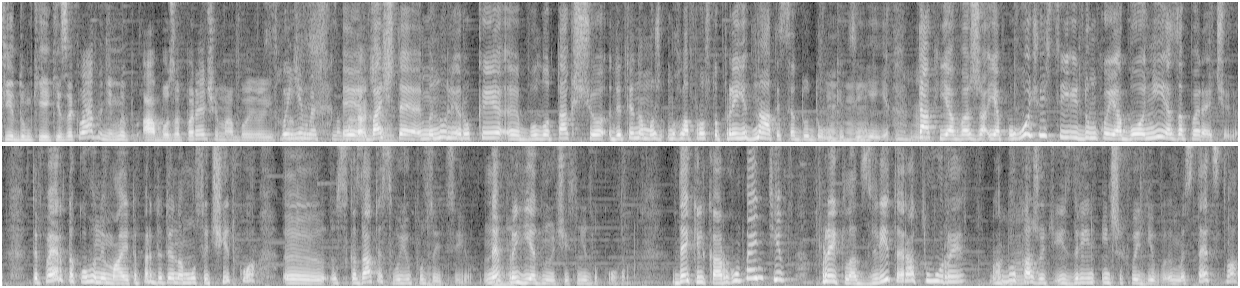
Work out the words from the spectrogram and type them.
ті думки, які закладені, ми або заперечуємо, або їх Своїми словами. Е, Так, Бачите, минулі роки е, було так, що дитина могла просто приєднатися до думки цієї. Так, я вважаю, я погоджуюсь з цією думкою, або ні, я заперечую. Тепер такого немає. Тепер дитина мусить чітко е, сказати свою позицію, не приєднуючись ні до кого. Декілька аргументів, приклад з літератури. Або кажуть із інших видів е, мистецтва,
